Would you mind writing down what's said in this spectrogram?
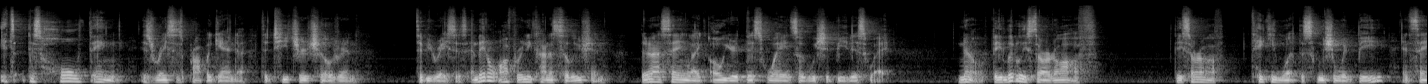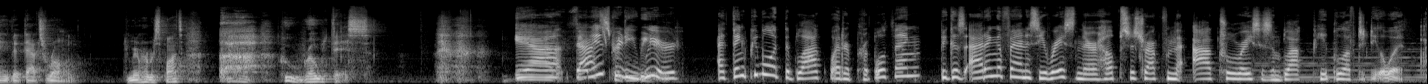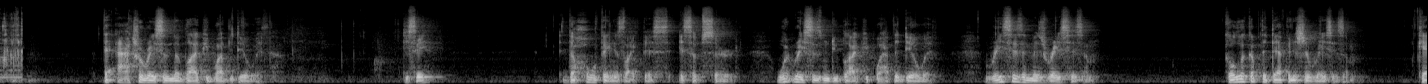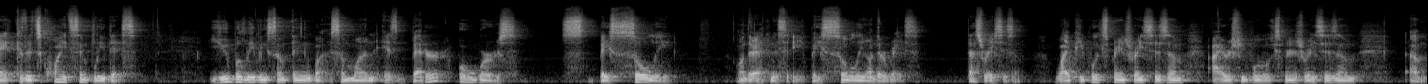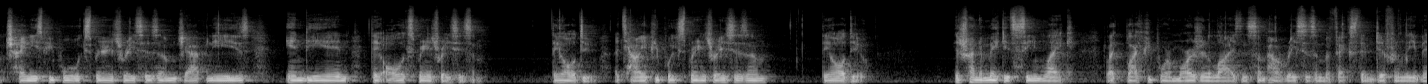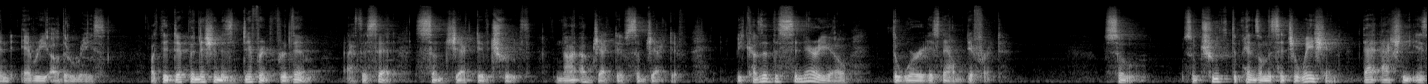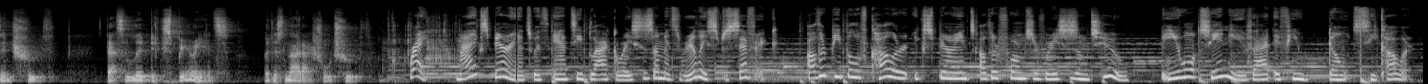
It's this whole thing is racist propaganda to teach your children to be racist, and they don't offer any kind of solution. They're not saying like, "Oh, you're this way, and so we should be this way." No, they literally start off. They start off taking what the solution would be and saying that that's wrong. Do you remember her response? Ah, who wrote this? Yeah, that is pretty weird. I think people like the black, white, or purple thing because adding a fantasy race in there helps distract from the actual racism black people have to deal with. the actual racism that black people have to deal with. Do you see? The whole thing is like this. It's absurd. What racism do black people have to deal with? Racism is racism. Go look up the definition of racism, okay? Because it's quite simply this you believing something about someone is better or worse based solely on their ethnicity, based solely on their race. That's racism. White people experience racism, Irish people experience racism, um, Chinese people experience racism, Japanese, Indian, they all experience racism. They all do. Italian people experience racism. They all do. They're trying to make it seem like like black people are marginalized and somehow racism affects them differently than every other race. Like the definition is different for them. As I said, subjective truth, not objective, subjective. Because of this scenario, the word is now different. So so truth depends on the situation. That actually isn't truth. That's lived experience, but it's not actual truth. Right. My experience with anti black racism is really specific. Other people of color experience other forms of racism too, but you won't see any of that if you don't see color.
